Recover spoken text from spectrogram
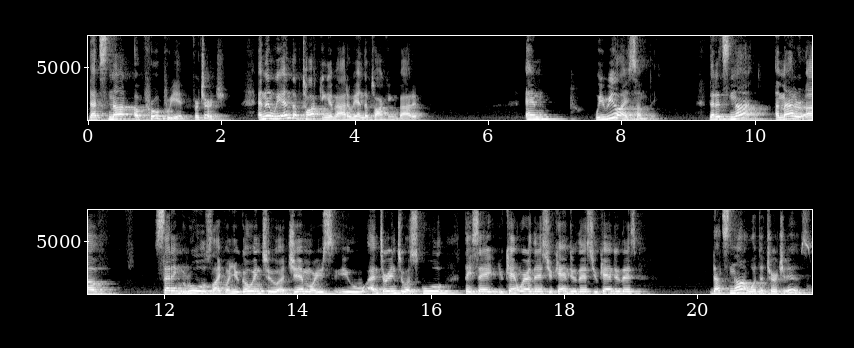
That's not appropriate for church. And then we end up talking about it, we end up talking about it. And we realize something that it's not a matter of setting rules like when you go into a gym or you, you enter into a school, they say, you can't wear this, you can't do this, you can't do this. That's not what the church is.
